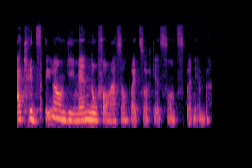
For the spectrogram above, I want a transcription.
accréditer, là, entre guillemets, nos formations pour être sûr qu'elles sont disponibles.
